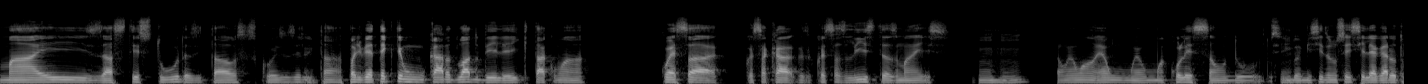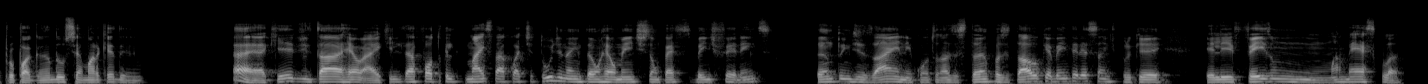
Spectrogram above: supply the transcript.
Mas as texturas e tal, essas coisas, ele Sim. tá. Pode ver até que tem um cara do lado dele aí que tá com uma. Com essa. Com, essa, com essas listas mais. Então é uma, é um, é uma coleção do, do, do MC. Eu não sei se ele é garoto propaganda ou se a marca é dele. É, aqui ele tá. real- Aqui ele tá a foto que ele mais tá com atitude, né? Então realmente são peças bem diferentes, tanto em design quanto nas estampas e tal, o que é bem interessante, porque ele fez um- uma mescla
